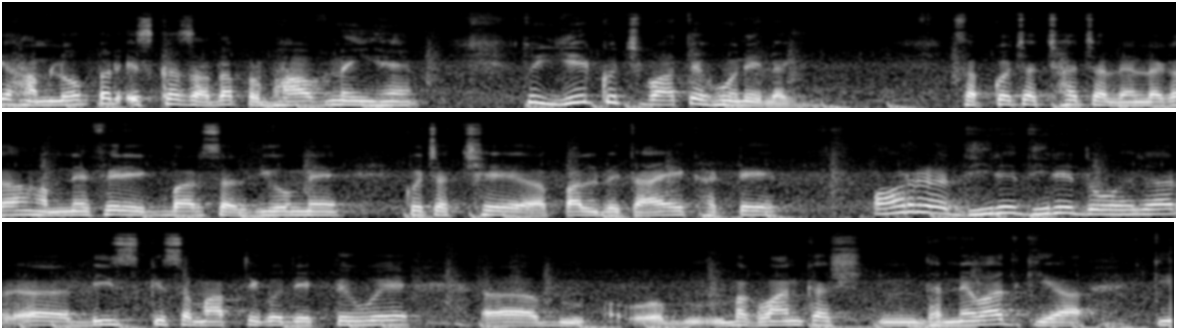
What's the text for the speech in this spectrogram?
या हम लोगों पर इसका ज़्यादा प्रभाव नहीं है। तो ये कुछ बातें होने लगी। सब कुछ अच्छा चलने लगा। हमने फिर एक बार सर्दियों में कुछ अच्छे पल बिताए इकट्ठे। और धीरे धीरे 2020 की समाप्ति को देखते हुए भगवान का धन्यवाद किया कि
